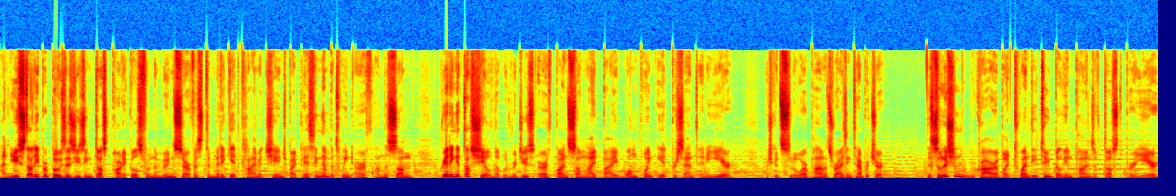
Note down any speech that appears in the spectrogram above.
a new study proposes using dust particles from the moon's surface to mitigate climate change by placing them between Earth and the Sun, creating a dust shield that would reduce earthbound sunlight by 1.8% in a year, which could slow our planet's rising temperature. The solution would require about 22 billion pounds of dust per year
